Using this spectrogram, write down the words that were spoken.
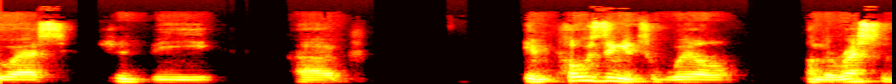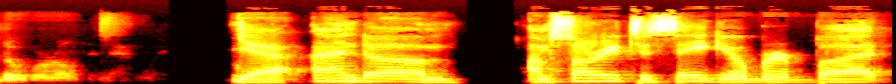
U.S. should be uh, imposing its will on the rest of the world. Yeah, and um, I'm sorry to say, Gilbert, but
